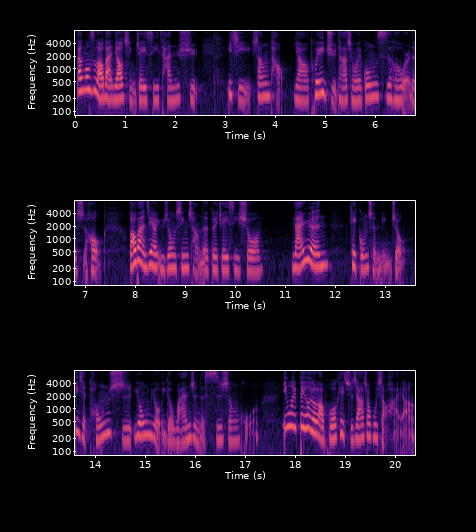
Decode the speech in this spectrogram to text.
当公司老板邀请 JC 参叙，一起商讨要推举他成为公司合伙人的时候，老板竟然语重心长的对 JC 说：“男人可以功成名就，并且同时拥有一个完整的私生活，因为背后有老婆可以持家照顾小孩啊，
